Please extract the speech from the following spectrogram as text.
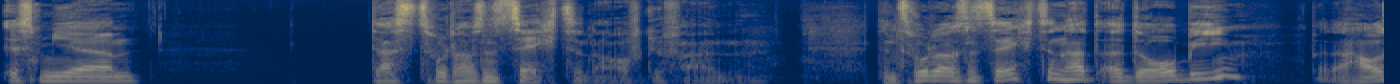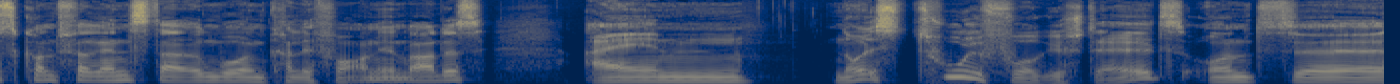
ist mir das 2016 aufgefallen. Denn 2016 hat Adobe bei der Hauskonferenz, da irgendwo in Kalifornien war das, ein neues Tool vorgestellt und äh,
